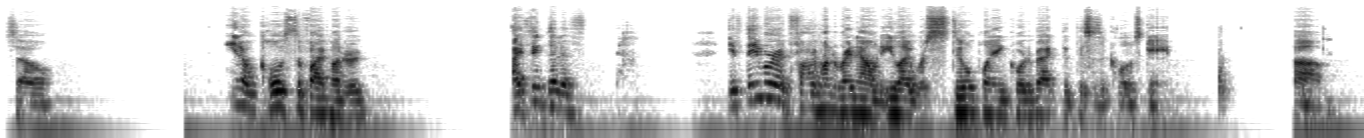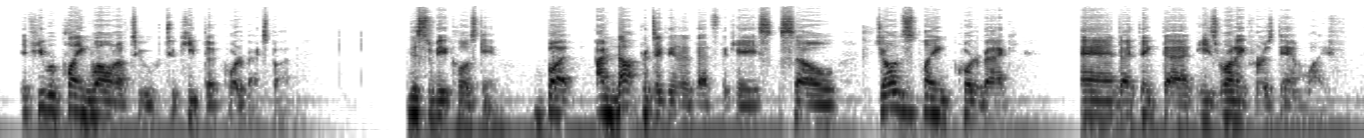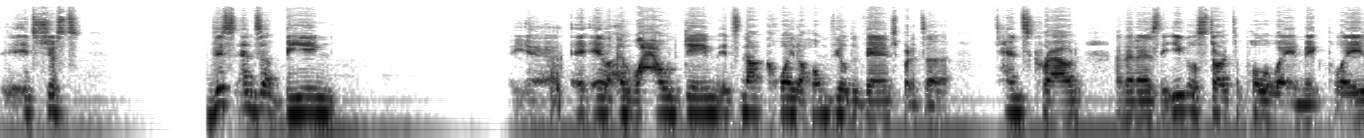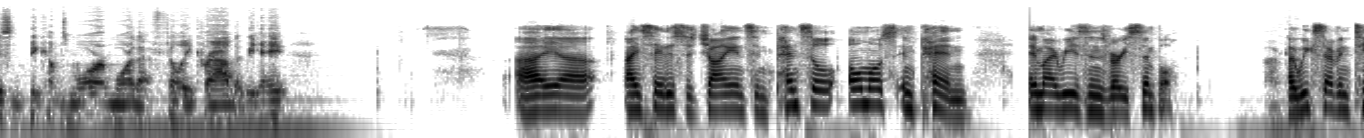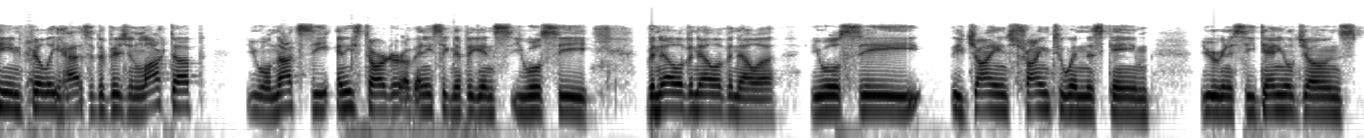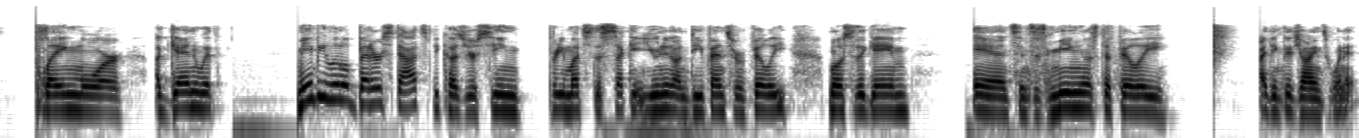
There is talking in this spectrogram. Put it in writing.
So, you know, close to 500. I think that if if they were at 500 right now and Eli were still playing quarterback, that this is a close game. Um, if he were playing well enough to to keep the quarterback spot, this would be a close game. But I'm not predicting that that's the case. So Jones is playing quarterback, and I think that he's running for his damn life. It's just this ends up being yeah, a, a loud game. It's not quite a home field advantage, but it's a tense crowd. And then as the Eagles start to pull away and make plays, it becomes more and more that Philly crowd that we hate. I uh, I say this is Giants in pencil, almost in pen, and my reason is very simple. By week 17, yep. Philly has a division locked up. You will not see any starter of any significance. You will see vanilla, vanilla, vanilla. You will see the Giants trying to win this game. You're going to see Daniel Jones playing more again with maybe a little better stats because you're seeing pretty much the second unit on defense from Philly most of the game. And since it's meaningless to Philly, I think the Giants win it.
